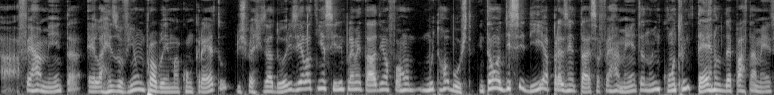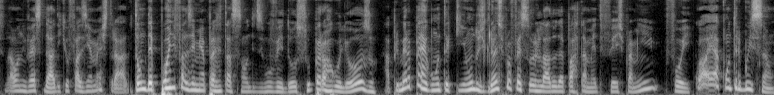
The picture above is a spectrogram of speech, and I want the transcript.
a ferramenta ela resolvia um problema concreto dos pesquisadores e ela tinha sido implementada de uma forma muito robusta. Então eu decidi apresentar essa ferramenta no encontro interno do departamento da universidade que eu fazia mestrado. Então depois de fazer minha apresentação de desenvolvedor super orgulhoso, a primeira pergunta que um dos grandes professores lá do departamento fez para mim foi: qual é a contribuição?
